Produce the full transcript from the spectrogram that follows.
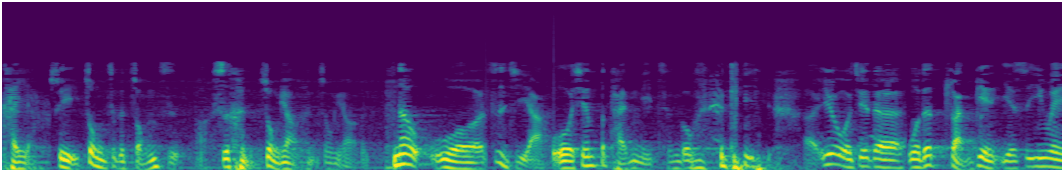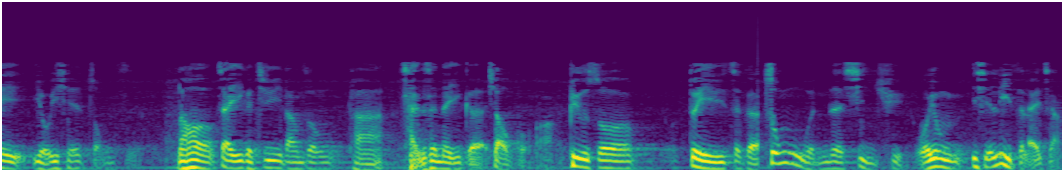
开芽。所以种这个种子啊是很重要、很重要的。那我自己啊，我先不谈你成功的定义呃，因为我觉得我的转变也是因为有一些种子，然后在一个机遇当中，它产生的一个效果啊，譬如说。对于这个中文的兴趣，我用一些例子来讲。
